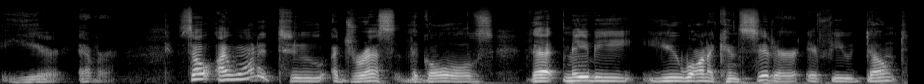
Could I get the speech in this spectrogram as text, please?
year ever. So I wanted to address the goals that maybe you want to consider if you don't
